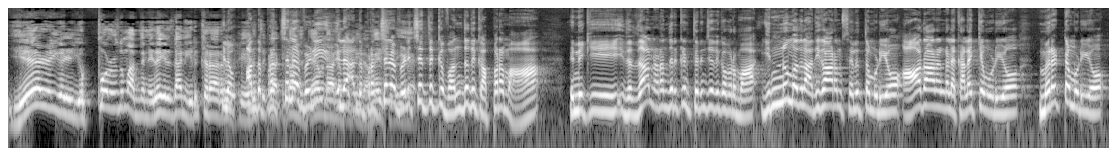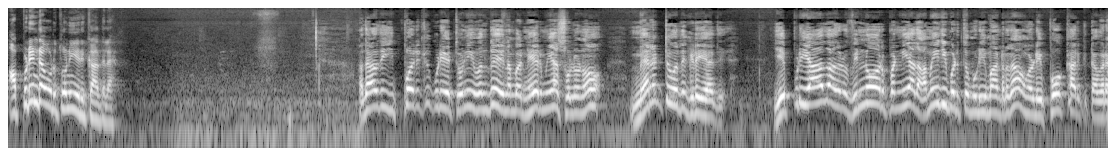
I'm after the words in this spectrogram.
ஏழைகள் எப்பொழுதும் அந்த நிலையில் தான் இருக்கிறார்கள் அந்த பிரச்சனை வெளி இல்ல அந்த பிரச்சனை வெளிச்சத்துக்கு வந்ததுக்கு அப்புறமா இன்னைக்கு இதுதான் நடந்திருக்குன்னு தெரிஞ்சதுக்கு அப்புறமா இன்னும் அதுல அதிகாரம் செலுத்த முடியும் ஆதாரங்களை கலைக்க முடியும் மிரட்ட முடியும் அப்படின்ற ஒரு துணி இருக்கு அதுல. அதாவது இப்போ இருக்கக்கூடிய துணி வந்து நம்ம நேர்மையா சொல்லணும் மிரட்டுவது கிடையாது. எப்படியாவது அதை விண்ணோர் பண்ணி அதை அமைதிப்படுத்த முடியுமான்றதா அவங்களுடைய போக்கா இருக்கு தவிர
